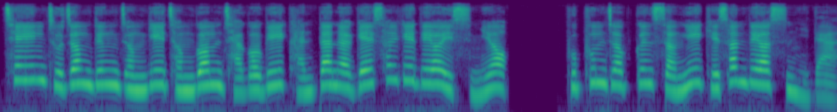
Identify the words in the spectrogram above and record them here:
체인 조정 등 정기 점검 작업이 간단하게 설계되어 있으며 부품 접근성이 개선되었습니다.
